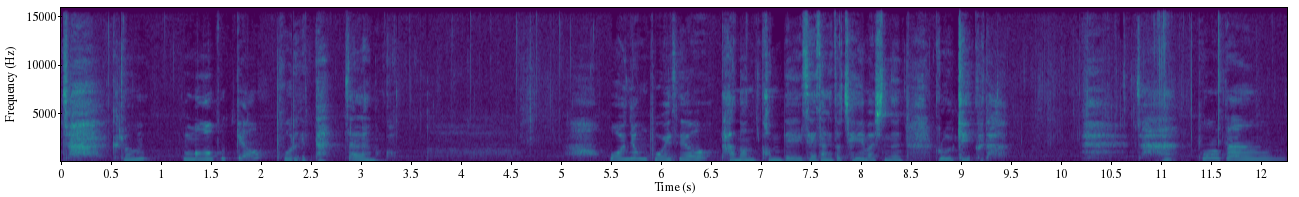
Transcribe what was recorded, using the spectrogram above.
자 그럼 먹어볼게요 모르겠다 잘라놓은 거 원형 보이세요? 단언컨대 세상에서 제일 맛있는 롤케이크다 자 퐁당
